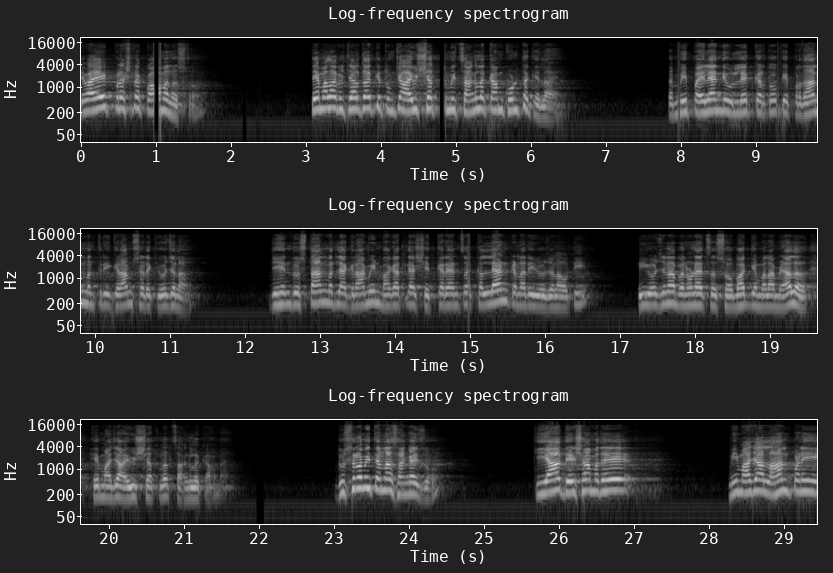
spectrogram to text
तेव्हा एक प्रश्न कॉमन असतो. ते मला विचारतात की तुमच्या आयुष्यात तुम्ही चांगलं काम कोणतं केलं आहे? तर मी पहिल्यांदा उल्लेख करतो की प्रधानमंत्री ग्राम सडक योजना जी हिंदुस्थानमधल्या ग्रामीण भागातल्या शेतकऱ्यांचं कल्याण करणारी योजना होती ही योजना बनवण्याचं सौभाग्य मला मिळालं हे माझ्या आयुष्यातलं चांगलं काम आहे. दुसरं मी त्यांना सांगायचो की या देशामध्ये मी माझ्या लहानपणी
